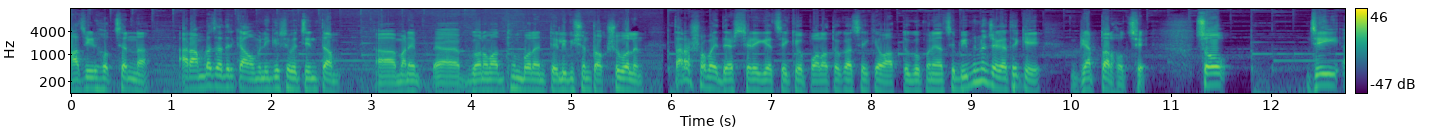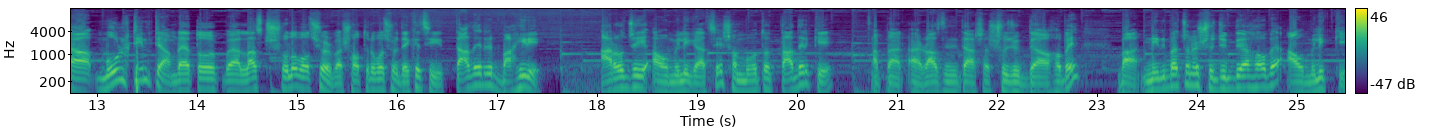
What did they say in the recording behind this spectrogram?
হাজির হচ্ছেন না। আর আমরা যাদেরকে আওয়ামী লীগ হিসেবে চিনতাম মানে গণমাধ্যম বলেন, টেলিভিশন টকশো বলেন, তারা সবাই দেশ ছেড়ে গেছে, কেউ পলাতক আছে, কেউ আত্মগোপনে আছে, বিভিন্ন জায়গা থেকে গ্রেপ্তার হচ্ছে। সো যেই মূল টিমটা আমরা এত লাস্ট ষোলো বছর বা সতেরো বছর দেখেছি, তাদের বাহিরে আরও যে আওয়ামী লীগ আছে, সম্ভবত তাদেরকে আপনার রাজনীতিতে আসার সুযোগ দেওয়া হবে বা নির্বাচনের সুযোগ দেওয়া হবে আওয়ামী লীগকে।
